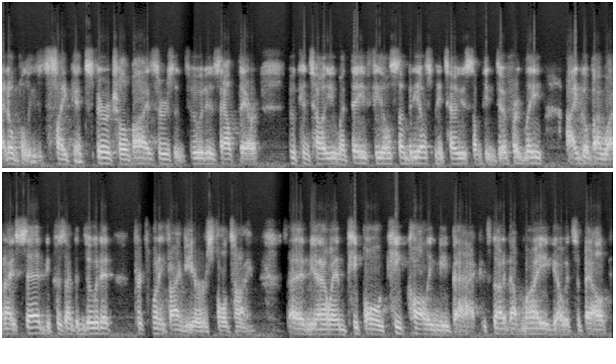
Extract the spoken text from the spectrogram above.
I don't believe it's psychics, spiritual advisors, intuitives out there who can tell you what they feel. Somebody else may tell you something differently. I go by what I said because I've been doing it for 25 years full time. And, you know, and people keep calling me back. It's not about my ego. It's about,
